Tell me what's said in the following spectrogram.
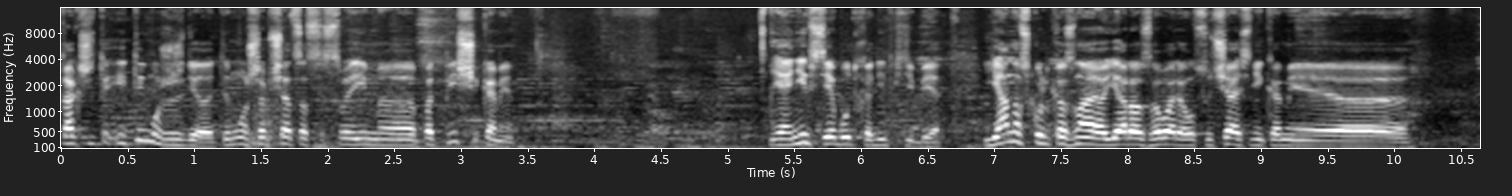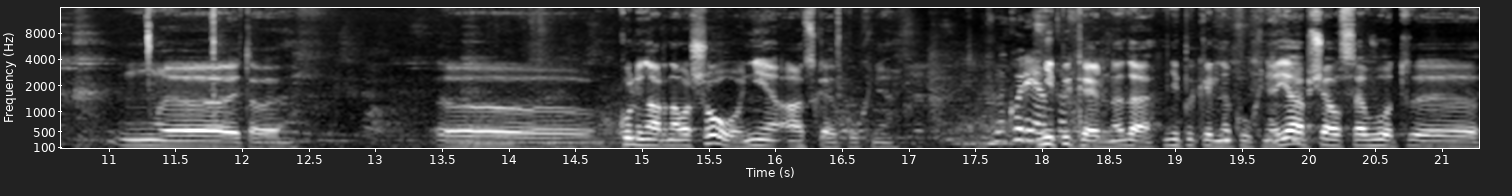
так же ты, и ты можешь делать. Ты можешь общаться со своими э, подписчиками, и они все будут ходить к тебе. Я, насколько знаю, я разговаривал с участниками э, э, этого э, кулинарного шоу, не адская кухня. Конкурентов. Не пекельная, да, не пекельная кухня. Я общался вот, э,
